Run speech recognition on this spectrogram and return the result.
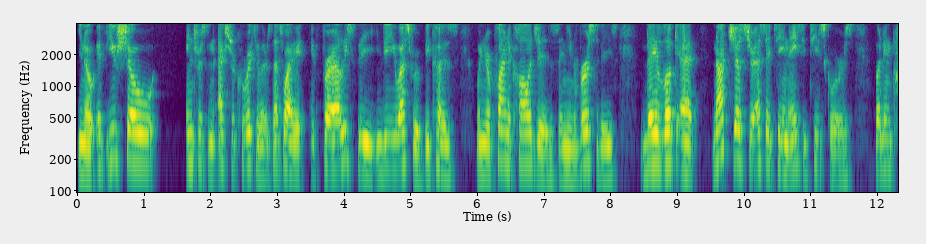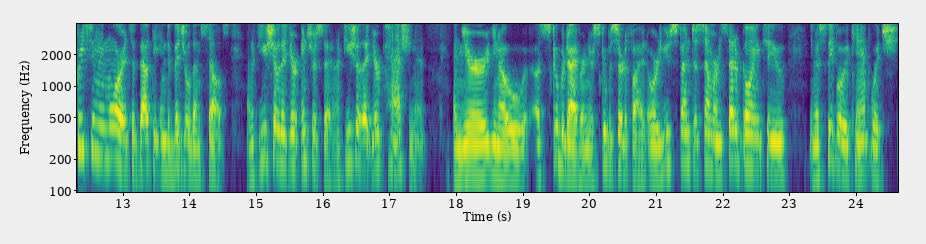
you know, if you show interest in extracurriculars, that's why for at least the the US route because when you're applying to colleges and universities, they look at not just your SAT and ACT scores, but increasingly more it's about the individual themselves. And if you show that you're interested and if you show that you're passionate and you're, you know, a scuba diver and you're scuba certified or you spent a summer instead of going to, you know, sleepaway camp, which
